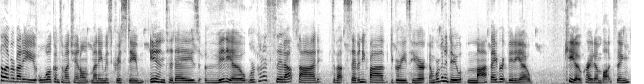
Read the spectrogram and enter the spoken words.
Hello everybody, welcome to my channel. My name is Kristi. In today's video, we're gonna sit outside. It's about 75 degrees here and we're gonna do my favorite video, keto krate unboxing.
